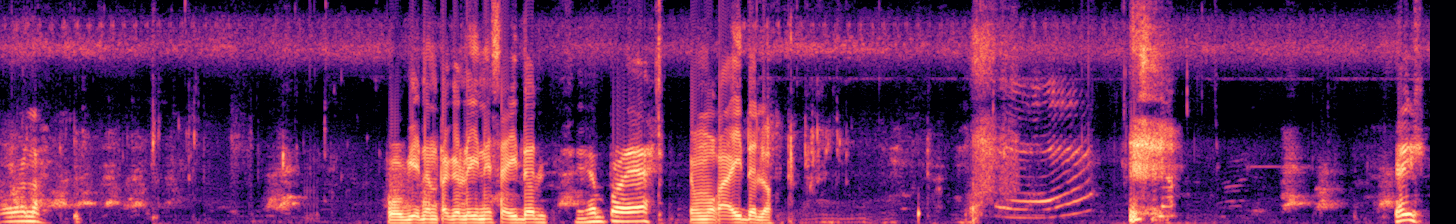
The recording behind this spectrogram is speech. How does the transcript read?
Wala. Pogi ng tagalinis sa idol. Siyempre, Yung mukha idol, oh. Hey.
